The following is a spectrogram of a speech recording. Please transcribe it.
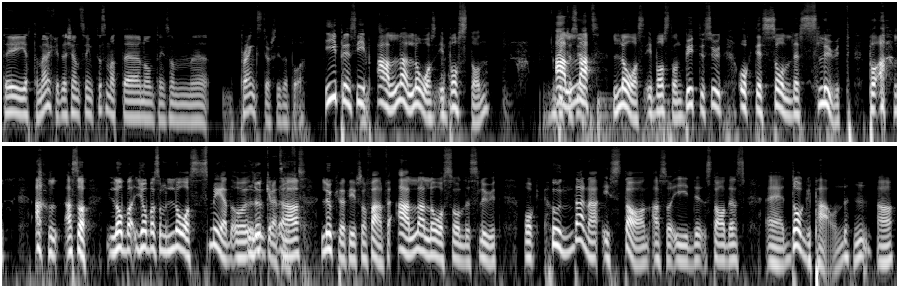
Det är jättemärkligt, det känns inte som att det är någonting som eh, pranksters sitter på. I princip alla lås i Boston Alla ut. lås i Boston byttes ut och det såldes slut på all, all alltså jobba, jobba som låssmed och Lukrativt. Ja, lukrativt som fan, för alla lås såldes slut och hundarna i stan, alltså i de- stadens eh, dog pound, Mm. ja,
